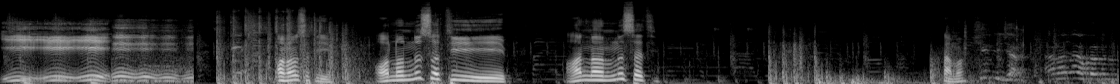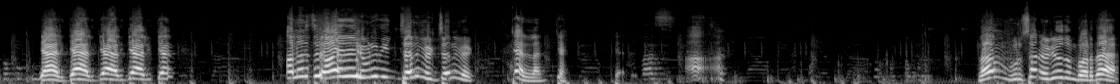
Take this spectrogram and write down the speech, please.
İyi, iyi, iyi. Ananı satayım. Ananı satayım. Ananı satayım. Tamam. Şey diyeceğim. Gel, gel, gel, gel, gel. Ananı satayım. Hayır, hayır, yumruk değil. Canım yok, canım yok. Gel lan, gel. Bas. Aa. Topu topu. Lan vursan ölüyordum bu arada. ha.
